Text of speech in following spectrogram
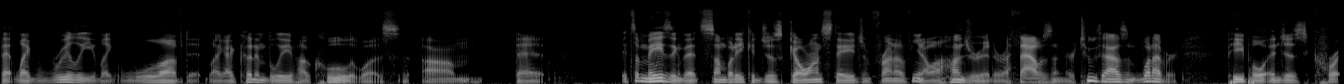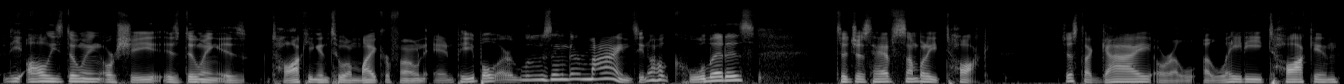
that like really like loved it. Like I couldn't believe how cool it was. Um, that it's amazing that somebody could just go on stage in front of you know a hundred or a thousand or two thousand whatever people and just cr- the all he's doing or she is doing is talking into a microphone and people are losing their minds. You know how cool that is to just have somebody talk. Just a guy or a, a lady talking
